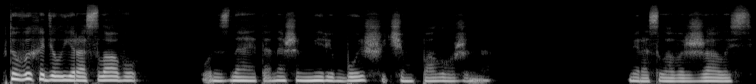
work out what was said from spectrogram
Кто выходил Ярославу. Он знает о нашем мире больше, чем положено. Мирослава сжалась.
